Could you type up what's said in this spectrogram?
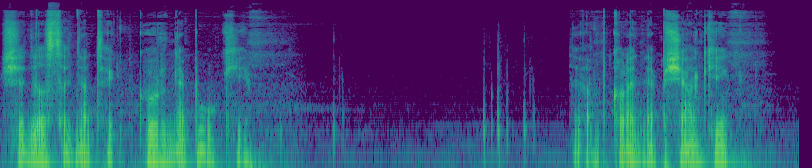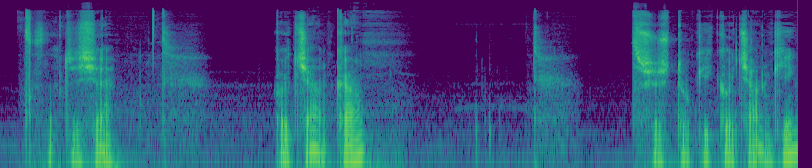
się dostać na te górne półki. Ja mam kolejne psianki. Znaczy się kocianka. Trzy sztuki kocianki.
